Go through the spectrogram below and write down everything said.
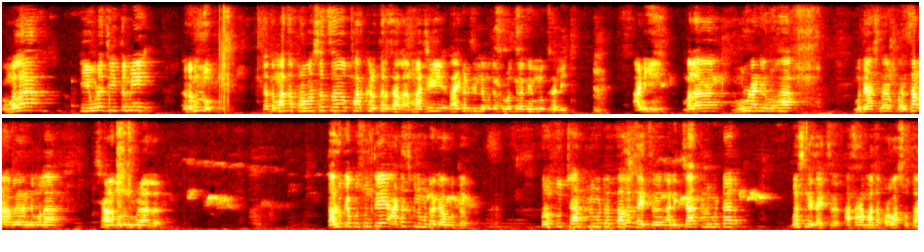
मला की एवढं जे इथं मी रमलो त्यात माझा प्रवासच फार खडतर झाला. माझी रायगड जिल्ह्यामध्ये सुरुवातीला नेमणूक झाली. आणि मला मुरुड आणि रोहा मध्ये असणारं फणसाड अभयारण्य मला शाळा म्हणून मिळालं. तालुक्यापासून ते आठच किलोमीटर गाव होतं. परंतु चार किलोमीटर चालत जायचं आणि चार किलोमीटर बसने जायचं असा हा माझा प्रवास होता.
